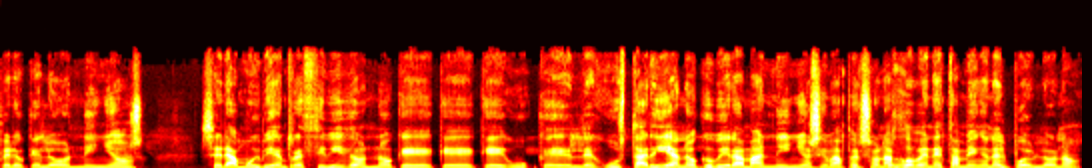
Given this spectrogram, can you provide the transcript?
pero que los niños serán muy bien recibidos, ¿no? Que, que, que, les gustaría, ¿no? Que hubiera más niños y más personas jóvenes también en el pueblo, ¿no?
